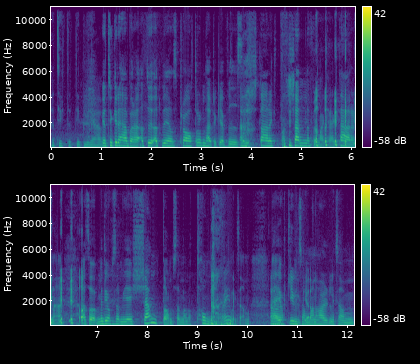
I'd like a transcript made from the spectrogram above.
Jag tyckte att det blev... Jag tycker det här bara, att, du, att vi ens pratar om det här tycker jag visar hur starkt man känner för de här karaktärerna. Alltså, men det är också så att vi har ju känt dem sedan man var tonåring. Liksom. Ja, Eh, jag, gud, liksom, ja. Man har liksom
